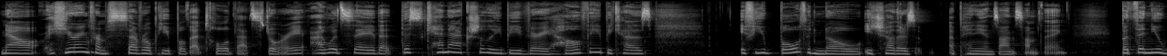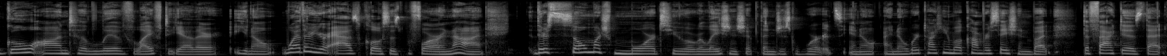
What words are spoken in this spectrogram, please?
Now, hearing from several people that told that story, I would say that this can actually be very healthy because if you both know each other's opinions on something but then you go on to live life together, you know, whether you're as close as before or not. There's so much more to a relationship than just words, you know. I know we're talking about conversation, but the fact is that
